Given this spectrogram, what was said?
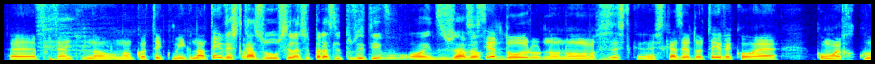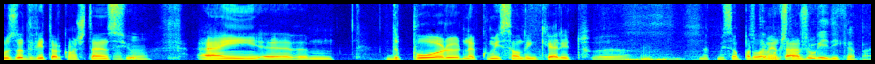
Uh, portanto, não, não contem comigo. Não, tem a ver Neste com, caso, o silêncio parece-lhe positivo ou não indesejável? sei se é Douro, não, não, não sei se este- neste caso é Douro. Tem a ver com a, com a recusa de Vítor Constâncio Uhum. em uh, depor na comissão de inquérito, uh, na comissão Isto é uma parlamentar. questão jurídica, pá.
